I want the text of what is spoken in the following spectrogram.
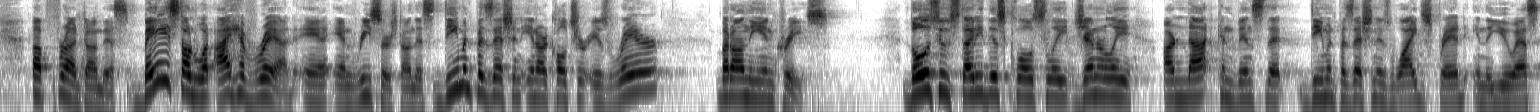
up front on this. Based on what I have read and, and, researched on this, demon possession in our culture is rare, but on the increase. Those who've studied this closely generally are not convinced that demon possession is widespread in the U.S.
